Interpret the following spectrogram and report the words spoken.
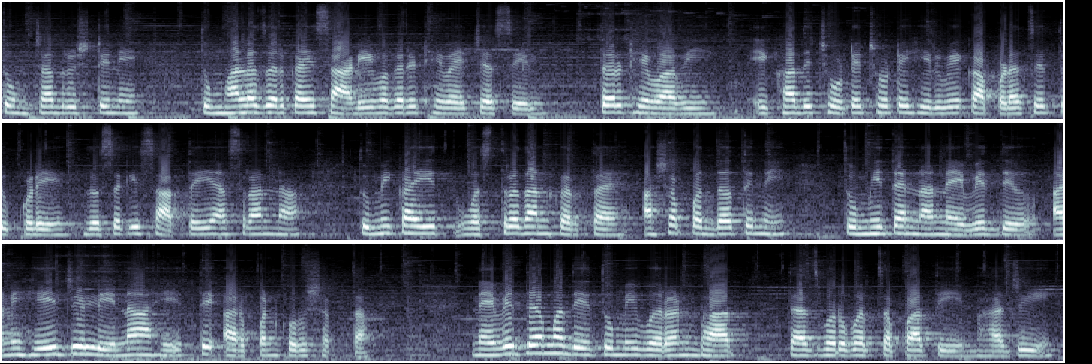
तुमच्या दृष्टीने तुम्हाला जर काही साडी वगैरे ठेवायची असेल तर ठेवावी. एखादे छोटे छोटे हिरवे कापडाचे तुकडे जसं की सातही आसरांना तुम्ही काही वस्त्रदान करताय अशा पद्धतीने तुम्ही त्यांना नैवेद्य आणि हे जे लेणं आहे ते अर्पण करू शकता. नैवेद्यामध्ये तुम्ही वरण भात त्याचबरोबर चपाती भाजी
